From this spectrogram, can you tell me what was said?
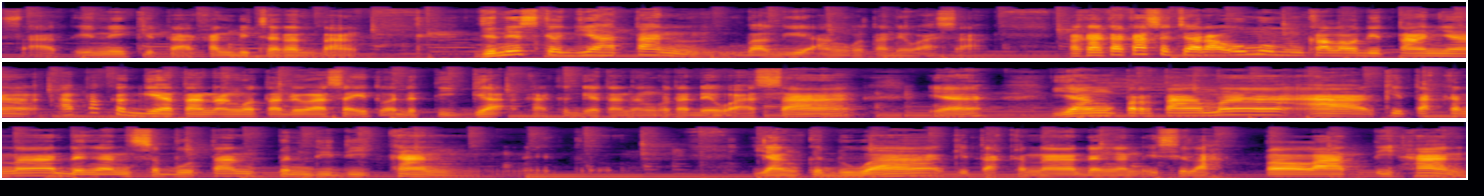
Saat ini kita akan bicara tentang Jenis kegiatan bagi anggota dewasa. Kakak-kakak secara umum kalau ditanya apa kegiatan anggota dewasa? Itu ada tiga kak kegiatan anggota dewasa ya. Yang pertama kita kenal dengan sebutan pendidikan yang kedua, kita kenal dengan istilah pelatihan.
